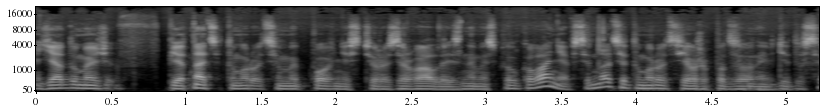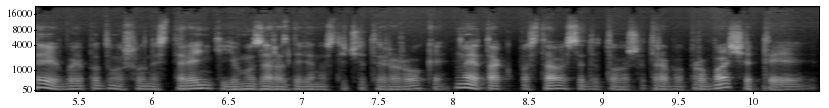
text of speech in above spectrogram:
я думаю, в 15-му році ми повністю розірвали з ними спілкування. В 17-му році я вже подзвонив дідусеві, бо я подумав, що вони старенькі, йому зараз 94 роки. Ну я так поставився до того, що треба пробачити.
